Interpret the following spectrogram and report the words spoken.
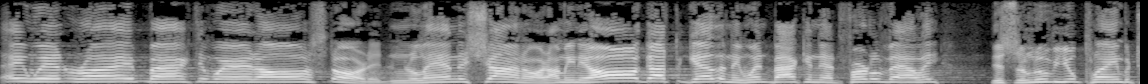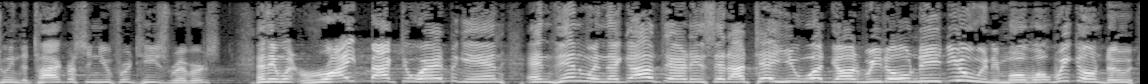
They went right back to where it all started, in the land of Shinar. I mean, they all got together and they went back in that fertile valley this alluvial plain between the Tigris and Euphrates rivers, and they went right back to where it began. And then when they got there, they said, I tell you what, God, we don't need you anymore. What we're going to do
